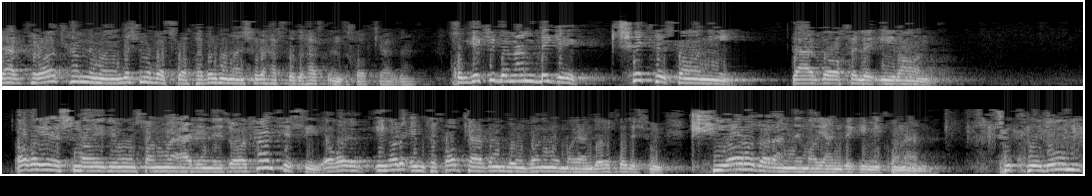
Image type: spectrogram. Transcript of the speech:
در پراگ هم نمایندهشون رو واسلاو و منشور 77 انتخاب کردن. خب یکی به من بگه چه کسانی در داخل ایران آقای اسماعیلیون خانم علی نجات هر کسی آقای اینا رو انتخاب کردن به عنوان نماینده خودشون. کیا رو دارن نمایندگی می‌کنن؟ تو کدوم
